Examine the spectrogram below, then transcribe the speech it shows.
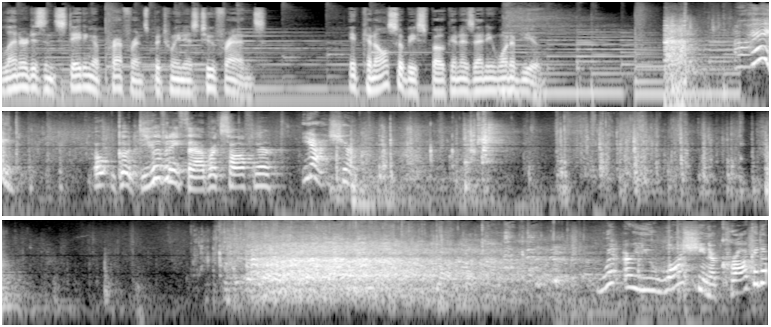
Leonard isn't stating a preference between his two friends. It can also be spoken as any one of you. Oh. Good. Do you have any fabric softener? Yeah, sure. What are you washing? A crocodile?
